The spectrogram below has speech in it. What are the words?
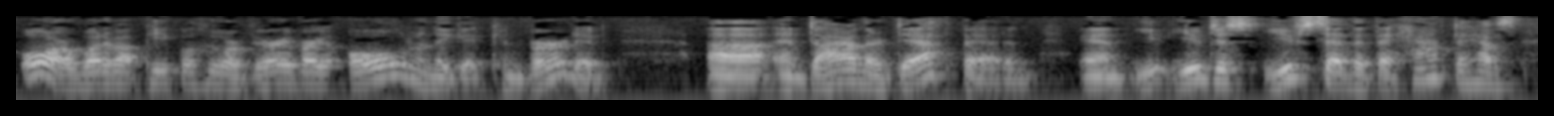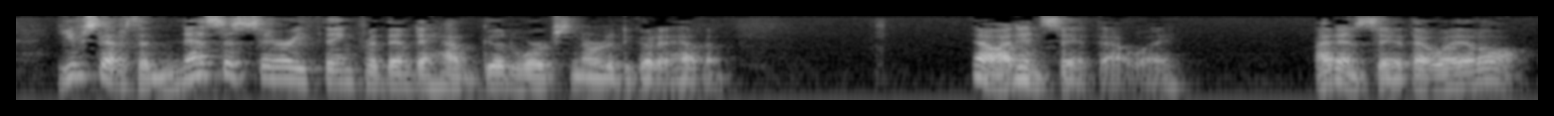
Or what about people who are very, very old when they get converted? uh, and die on their deathbed. And, and you, you just, you've said that they have to have, you've said it's a necessary thing for them to have good works in order to go to heaven. No, I didn't say it that way. I didn't say it that way at all.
